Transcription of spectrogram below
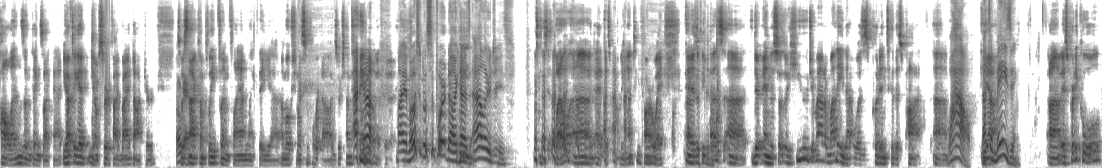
pollens and things like that. You have to get, you know, certified by a doctor, so okay. it's not complete flim flam like the uh, emotional support dogs or something. I know. But, uh, My emotional support dog has hmm. allergies. well, uh, that's probably not too far away, and it's because uh, there and so there's a huge amount of money that was put into this pot. wow, that's yeah. amazing. Uh, it's pretty cool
